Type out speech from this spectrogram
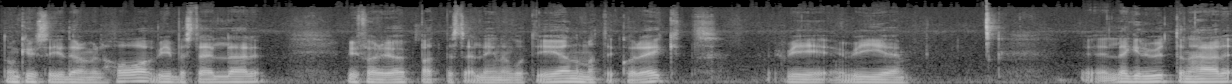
De kryssar i det de vill ha, vi beställer, vi följer upp att beställningen har gått igenom, att det är korrekt. Vi, vi eh, lägger ut den här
